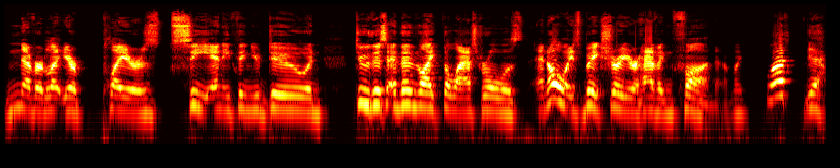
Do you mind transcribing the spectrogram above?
never let your players see anything you do, and do this, and then, like, the last rule was, and always make sure you're having fun. I'm like, what? yeah.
